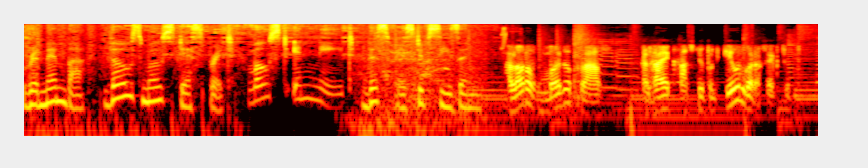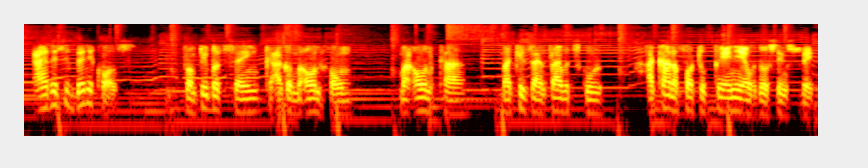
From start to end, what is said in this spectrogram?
Remember those most desperate, most in need this festive season. A lot of middle class and higher class people even got affected. I received many calls from people saying, I got my own home, my own car, my kids are in private school. I can't afford to pay any of those things today.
